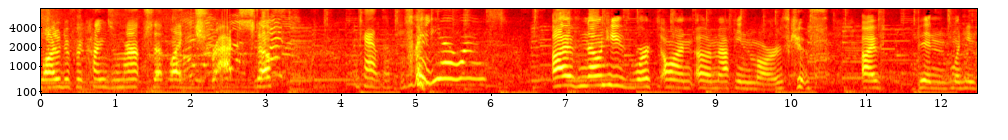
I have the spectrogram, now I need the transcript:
A lot of different kinds of maps that like track stuff. California ones. I've known he's worked on uh, mapping Mars because I've been when he's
